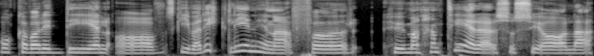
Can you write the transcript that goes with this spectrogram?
och har varit del av skriva riktlinjerna för hur man hanterar sociala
